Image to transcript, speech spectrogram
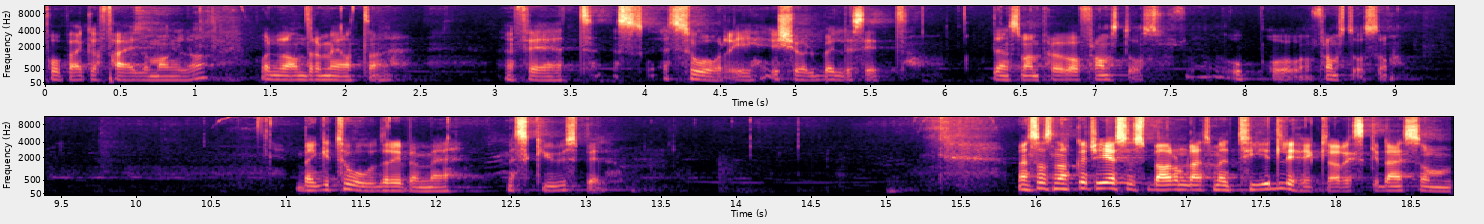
påpeker feil og mangler, og den andre med at en får et, sår i, i sjølbildet sitt den som han prøver å framstå, framstå som. Begge to driver med, med, skuespill. Men så snakker ikke Jesus bare om de som er tydelig hykleriske, de som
